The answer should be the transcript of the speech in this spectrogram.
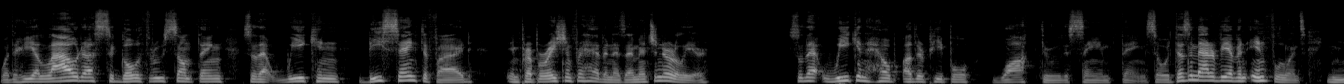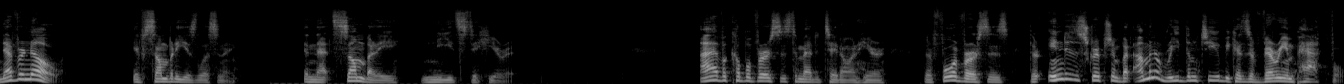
Whether He allowed us to go through something so that we can be sanctified in preparation for heaven, as I mentioned earlier, so that we can help other people walk through the same thing. So it doesn't matter if you have an influence, you never know if somebody is listening, and that somebody needs to hear it. I have a couple verses to meditate on here. They're four verses. They're in the description, but I'm going to read them to you because they're very impactful.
